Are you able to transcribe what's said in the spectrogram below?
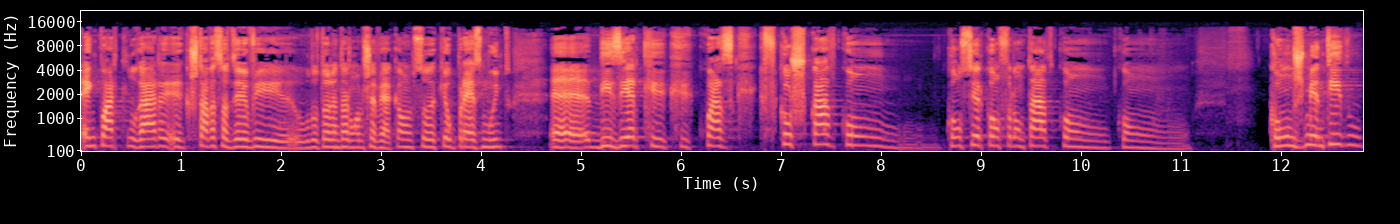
em quarto lugar, eh, gostava só de dizer, eu vi o Dr. António Lopes Xavier, que é uma pessoa que eu prezo muito, dizer que, que quase que ficou chocado com, com ser confrontado com, com com um desmentido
